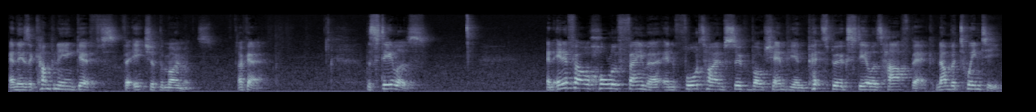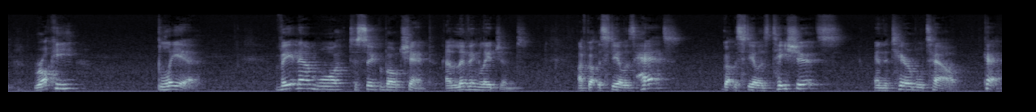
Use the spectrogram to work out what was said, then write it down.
And there's accompanying gifts for each of the moments. Okay, the Steelers. An NFL Hall of Famer and four time Super Bowl champion Pittsburgh Steelers halfback, number 20, Rocky Bleier. Vietnam War to Super Bowl champ, a living legend. I've got the Steelers hat, I've got the Steelers t shirts, and the terrible towel. Okay,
